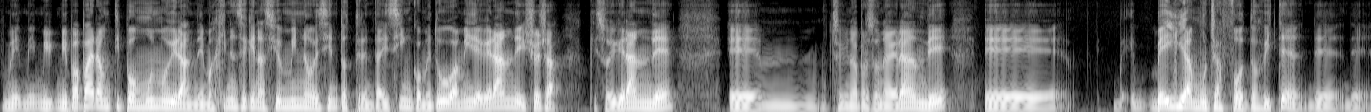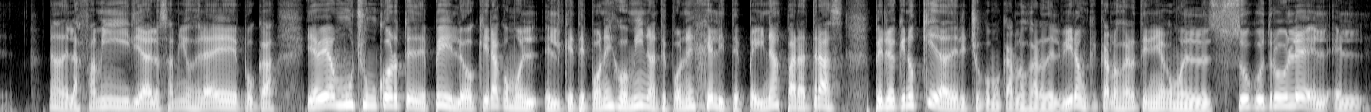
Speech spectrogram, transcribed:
Mi, papá era un tipo muy, muy grande. Imagínense que nació en 1935. Me tuvo a mí de grande y yo ya, que soy grande, em, soy una persona grande, eh, veía muchas fotos, ¿viste? De, nada, de la familia, de los amigos de la época. Y había mucho un corte de pelo que era como el, que te pones gomina, te pones gel y te peinás para atrás, pero que no queda derecho como Carlos Gardel. ¿Vieron que Carlos Gardel tenía como el sucutrule, el,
